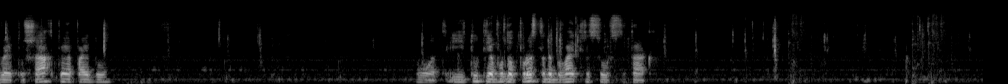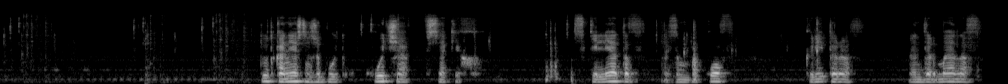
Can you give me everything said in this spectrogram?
В эту шахту я пойду. Вот, и тут я буду просто добывать ресурсы. Так. Тут, конечно же, будет куча всяких скелетов, зомбаков, криперов, эндерменов.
